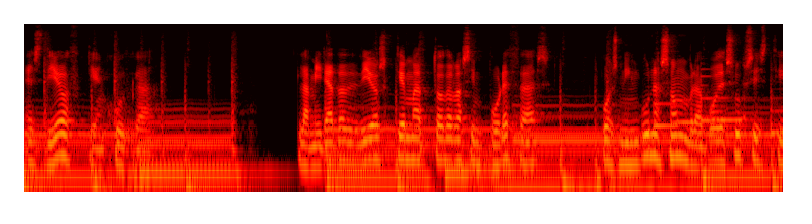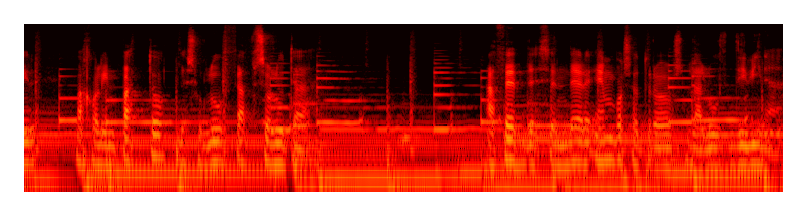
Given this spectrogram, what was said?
es Dios quien juzga. La mirada de Dios quema todas las impurezas, pues ninguna sombra puede subsistir bajo el impacto de su luz absoluta. Haced descender en vosotros la luz divina.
